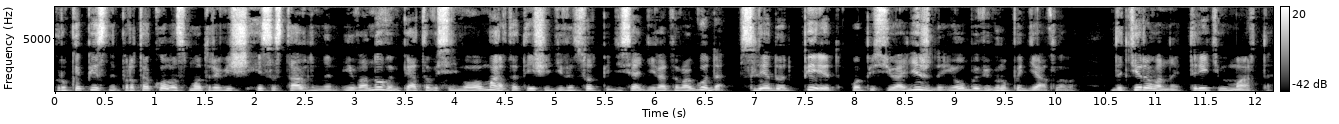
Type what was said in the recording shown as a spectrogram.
Рукописный протокол осмотра вещей, составленным Ивановым 5-7 марта 1959 года, следует перед описью одежды и обуви группы Дятлова, датированной 3 марта.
